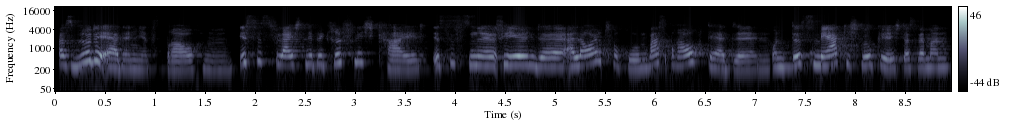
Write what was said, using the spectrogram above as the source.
Was würde er denn jetzt brauchen? Ist es vielleicht eine Begrifflichkeit? Ist es eine fehlende Erläuterung? Was braucht er denn? Und das merke ich wirklich, dass wenn man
